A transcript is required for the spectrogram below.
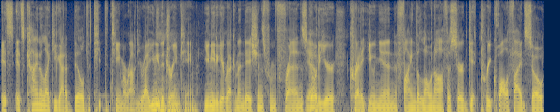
it's it's kind of like you got to build the, te- the team around you, right? You need the mm-hmm. dream team. You need to get recommendations from friends, Yeah. go to your credit union, find the loan officer, get pre-qualified so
